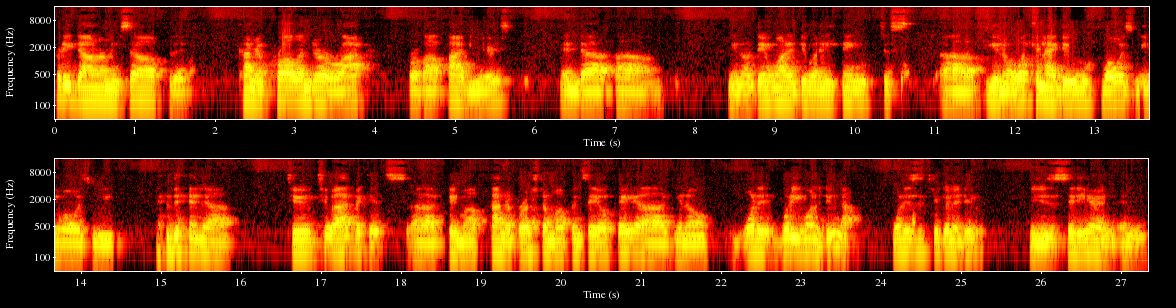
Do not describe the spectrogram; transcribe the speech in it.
pretty down on himself. That kind of crawled under a rock for about five years, and uh, um, you know didn't want to do anything. Just uh, you know, what can I do? Woe is me, woe is me. And then uh, two two advocates uh, came up, kind of brushed them up, and say, okay, you know, what what do you want to do now? What is it you're going to do? Do You just sit here and, and,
